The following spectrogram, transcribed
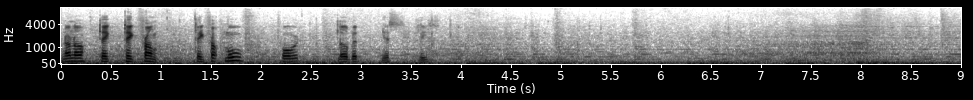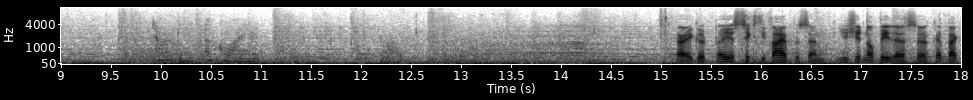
no, no. Take take front. Take front. Move forward a little bit. Yes, please. Very good. Oh, you're 65%. You should not be there, sir. Get back.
